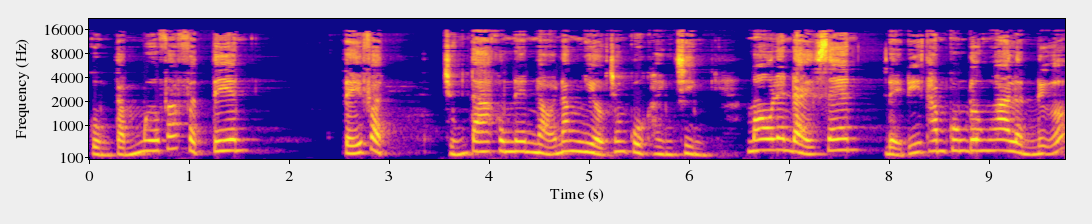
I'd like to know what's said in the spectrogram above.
cùng tắm mưa pháp Phật tiên. Tế Phật, chúng ta không nên nói năng nhiều trong cuộc hành trình, mau lên đài sen để đi thăm cung Đông Hoa lần nữa.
